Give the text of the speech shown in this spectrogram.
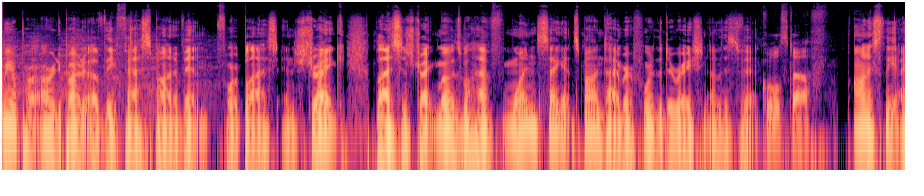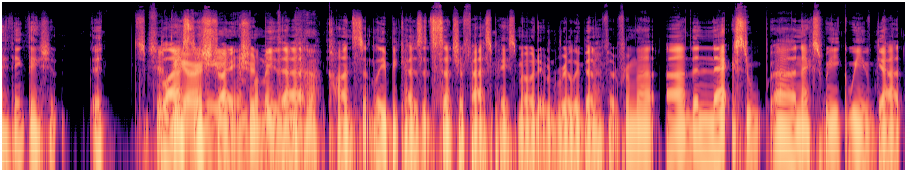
we are par- already part of the fast spawn event for Blast and Strike. Blast and Strike modes will have one second spawn timer for the duration of this event. Cool stuff. Honestly, I think they should. Should Blast and Strike should be that constantly because it's such a fast-paced mode. It would really benefit from that. Uh, the next uh, next week we've got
